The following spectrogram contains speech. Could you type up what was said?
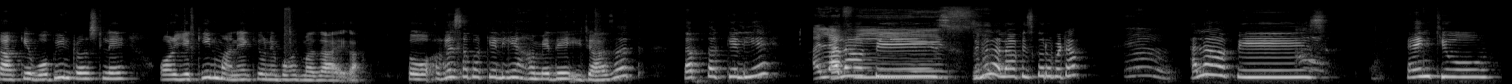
ताकि वो भी इंटरेस्ट लें और यकीन माने कि उन्हें बहुत मज़ा आएगा। तो अगले सबक के लिए हमें दे इजाज़त। तब तक के लिए अल्लाह हाफिज़। अल्लाह हाफिज़ करो बेटा। Allah Hafiz. Thank you.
